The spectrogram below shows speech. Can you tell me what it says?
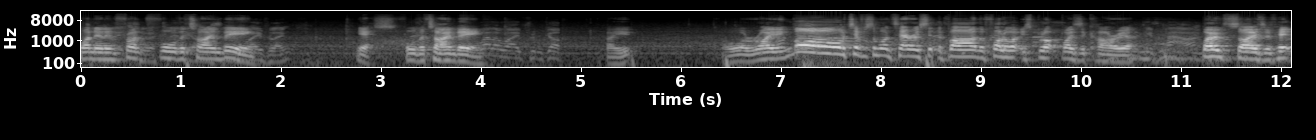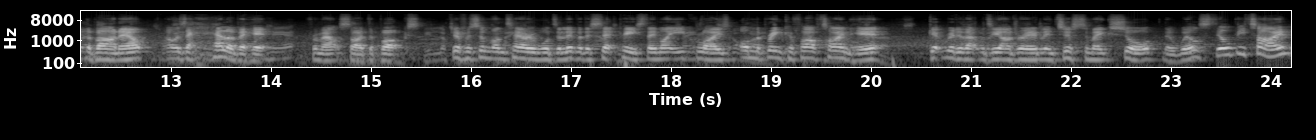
1-0 in front for the time being. Yes, for the time being. Ayew Oh, arriving. Oh, Jefferson Montero's hit the bar. The follow-up is blocked by Zakaria. Both sides have hit the bar now. That was a hell of a hit from outside the box. Jefferson Montero will deliver the set piece. They might equalise on the brink of half-time here. Get rid of that with DeAndre Yedlin just to make sure. There will still be time.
